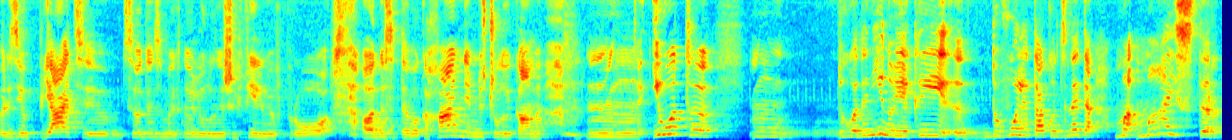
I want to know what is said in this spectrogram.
разів п'ять. Це один з моїх найулюбленіших фільмів про односитеве кохання між чоловіками. І от. Годеніно, який е, доволі так, от знаєте, ма- майстер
